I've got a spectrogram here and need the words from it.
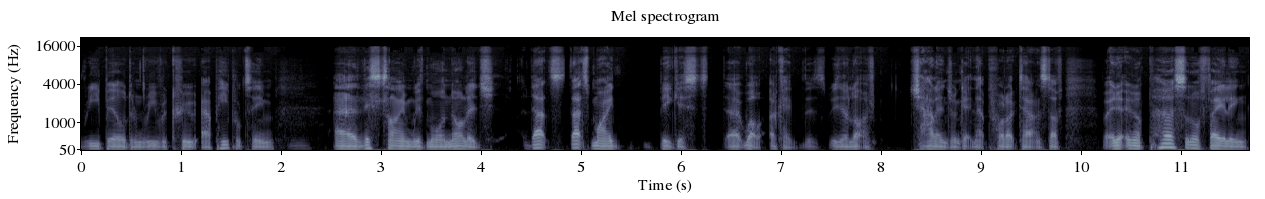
rebuild and re-recruit our people team. Uh, this time with more knowledge. That's that's my biggest. Uh, well, okay, there's been a lot of challenge on getting that product out and stuff, but in, a- in a personal failing,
